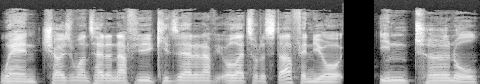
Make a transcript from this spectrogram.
when chosen ones had enough of you, kids had enough you, all that sort of stuff, and your internal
